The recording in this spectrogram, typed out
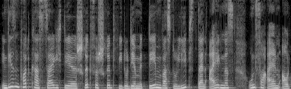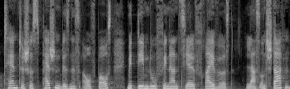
In diesem Podcast zeige ich dir Schritt für Schritt, wie du dir mit dem, was du liebst, dein eigenes und vor allem authentisches Passion Business aufbaust, mit dem du finanziell frei wirst. Lass uns starten.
